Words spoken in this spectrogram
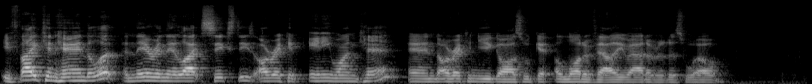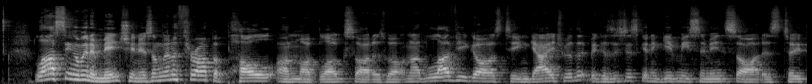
if they can handle it and they're in their late 60s, I reckon anyone can. And I reckon you guys will get a lot of value out of it as well. Last thing I'm going to mention is I'm going to throw up a poll on my blog site as well. And I'd love you guys to engage with it because it's just going to give me some insight as to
